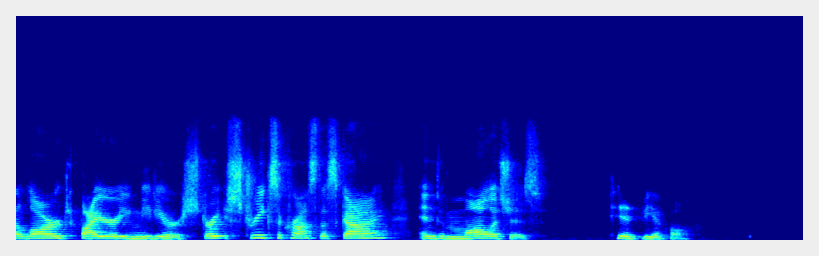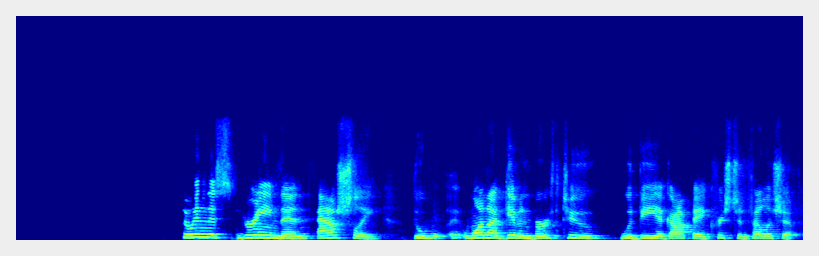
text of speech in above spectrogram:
a large fiery meteor streaks across the sky and demolishes his vehicle. So in this dream, then Ashley, the one I've given birth to, would be Agape Christian Fellowship.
